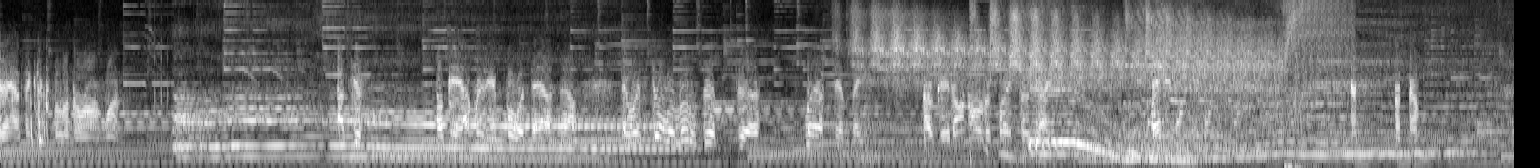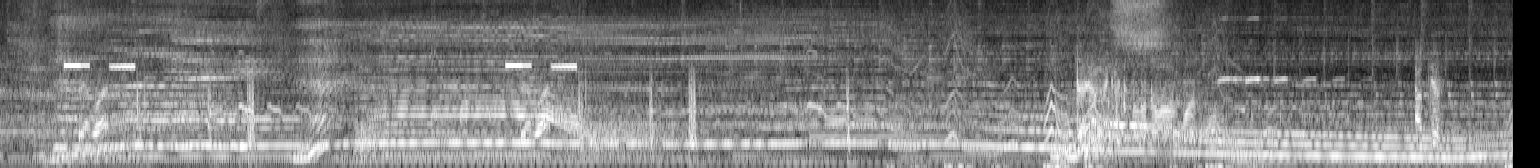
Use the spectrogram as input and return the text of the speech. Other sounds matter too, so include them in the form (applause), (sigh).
Okay, I think I'm pulling the wrong one. I'm just, okay, I'm ready to pull it down now. There was still a little bit uh, left in me. Okay, don't hold it quite so tight. Okay. Say what? Say? Okay, I think I'm pulling the wrong one. I'm just,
